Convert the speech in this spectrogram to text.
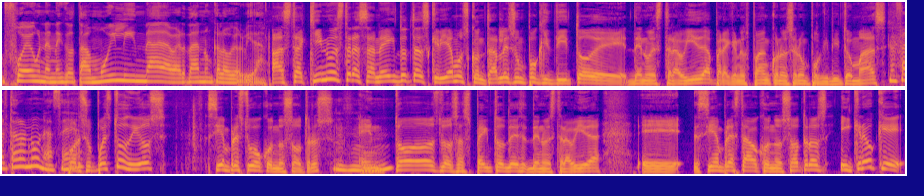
fue una anécdota muy linda, la verdad nunca la voy a olvidar. Hasta aquí nuestras anécdotas. Queríamos contarles un poquitito de, de nuestra vida para que nos puedan conocer un poquitito más. Me faltaron unas, ¿eh? Por supuesto, Dios siempre estuvo con nosotros en todos los aspectos de, de nuestra vida. eh, siempre ha estado con nosotros y creo que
